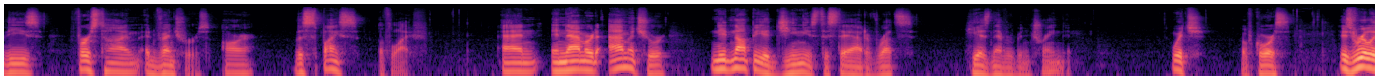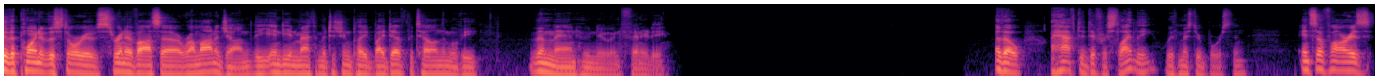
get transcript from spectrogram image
These first time adventurers are the spice of life. An enamored amateur need not be a genius to stay out of ruts he has never been trained in. Which, of course, is really the point of the story of Srinivasa Ramanujan, the Indian mathematician played by Dev Patel in the movie The Man Who Knew Infinity. Although I have to differ slightly with Mr. Boorstin, insofar as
